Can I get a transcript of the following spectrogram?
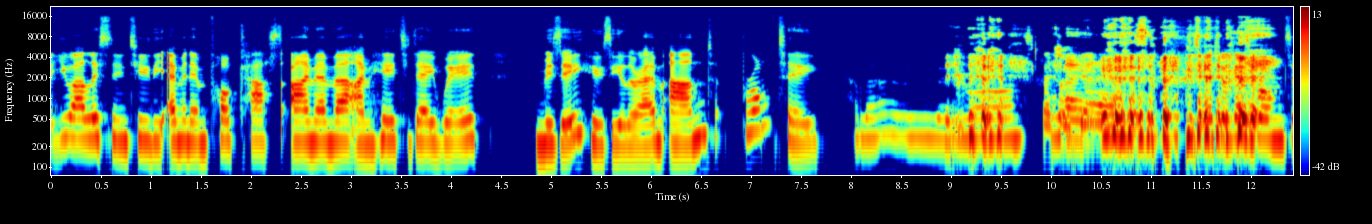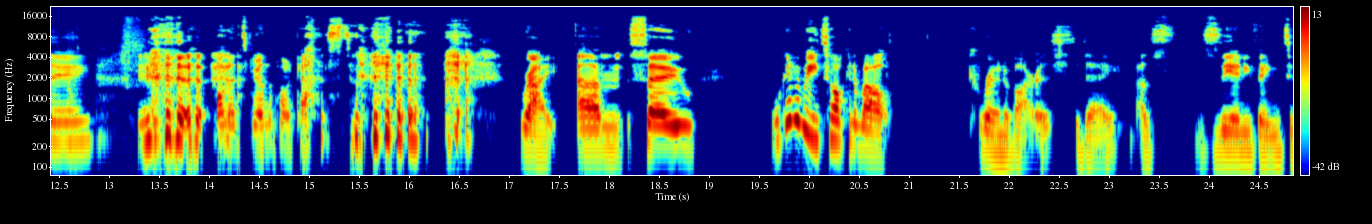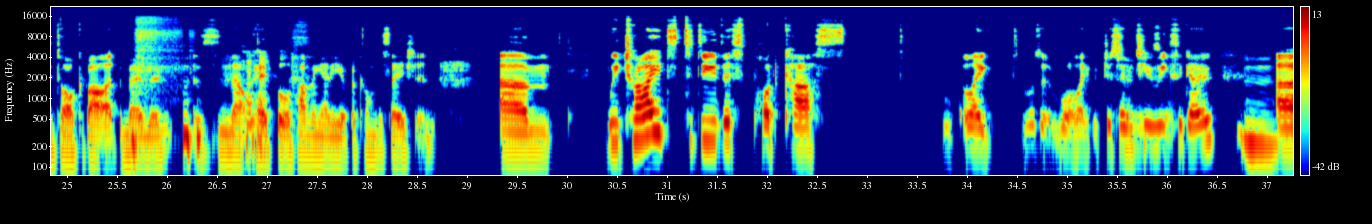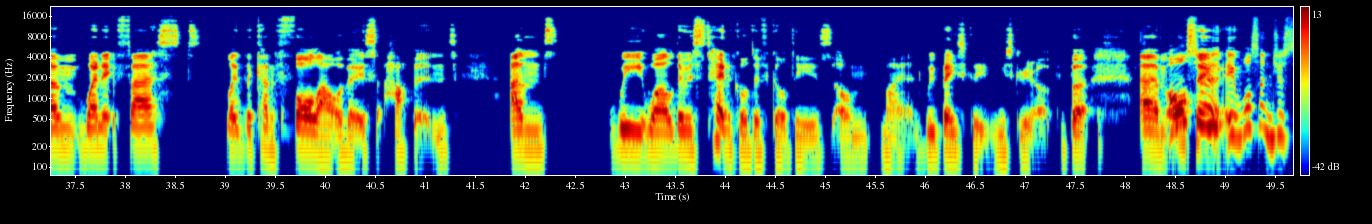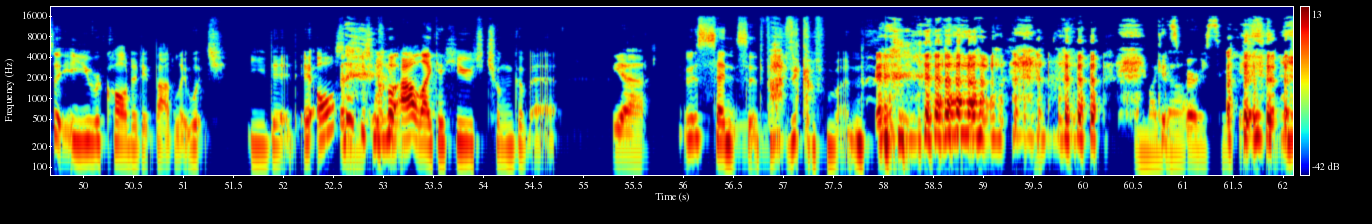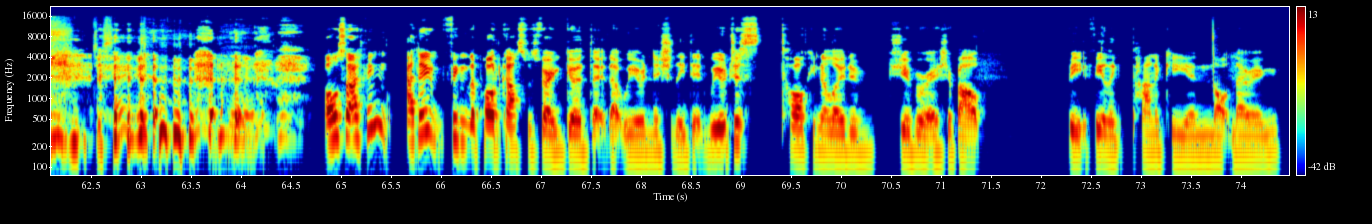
You are listening to the Eminem podcast. I'm Emma. I'm here today with Mizzy, who's the other M, and Bronte. Hello, everyone. Special Hello. guest. Special guest Bronte. Honoured to be on the podcast. right. Um, so we're going to be talking about coronavirus today, as it's the only thing to talk about at the moment. is not capable of having any other conversation. Um, we tried to do this podcast, like was it what like just Two over two weeks weeks ago? Mm. um, when it first like the kind of fallout of it happened, and we well there was technical difficulties on my end. We basically we screwed up, but um, also, also, it wasn't just that you recorded it badly, which you did. It also just cut out like a huge chunk of it. yeah. It was censored by the government. oh my Conspiracy. god. just saying. also, I think I don't think the podcast was very good though that we initially did. We were just talking a load of gibberish about be- feeling panicky and not knowing.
